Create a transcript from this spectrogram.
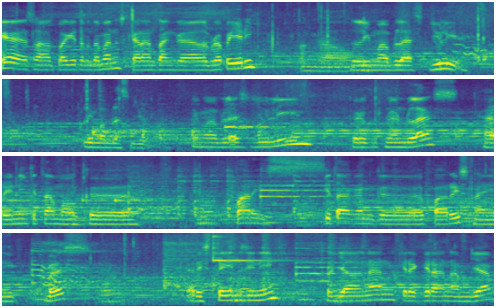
Ya, selamat pagi teman-teman. Sekarang tanggal berapa ya, Ri? tanggal 15 Juli. ya? 15 Juli 15 Juli 2019. Hari ini kita mau ke Paris. Kita akan ke Paris naik bus dari Stein sini. Perjalanan kira-kira 6 jam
